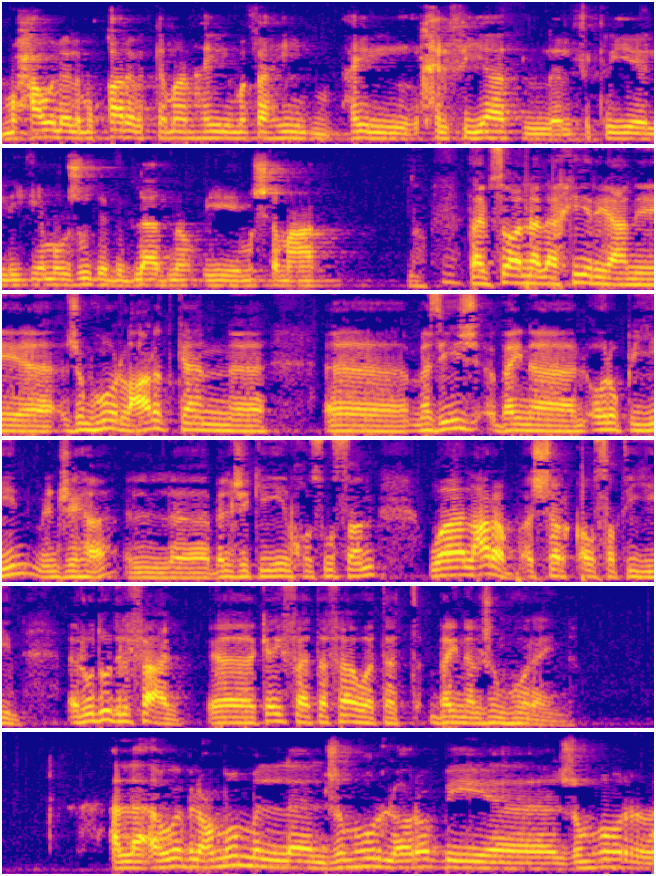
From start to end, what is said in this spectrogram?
محاولة لمقاربة كمان هي المفاهيم هي الخلفيات الفكرية اللي هي موجودة ببلادنا وبمجتمعاتنا. طيب سؤالنا الأخير يعني جمهور العرض كان آه، آه، مزيج بين الأوروبيين من جهة البلجيكيين خصوصا والعرب الشرق أوسطيين ردود الفعل آه، كيف تفاوتت بين الجمهورين؟ هلا هو بالعموم ال- الجمهور الأوروبي جمهور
